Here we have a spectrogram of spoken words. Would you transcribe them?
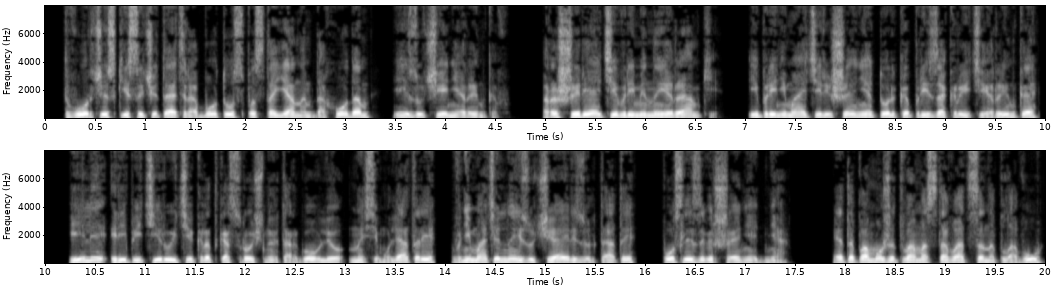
— творчески сочетать работу с постоянным доходом и изучение рынков. Расширяйте временные рамки и принимайте решения только при закрытии рынка или репетируйте краткосрочную торговлю на симуляторе, внимательно изучая результаты после завершения дня. Это поможет вам оставаться на плаву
